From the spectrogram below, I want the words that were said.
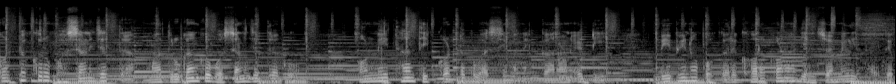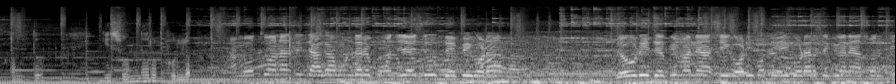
କଟକର ଭସାଣୀ ଯାତ୍ରା ମା ଦୁର୍ଗାଙ୍କ ଭସାଣୀ ଯାତ୍ରାକୁ ଅନେଇଥାନ୍ତି କଟକବାସୀମାନେ କାରଣ ଏଠି ବିଭିନ୍ନ ପ୍ରକାର ଘରକଣା ଜିନିଷ ମିଳିଥାଏ। ଦେଖନ୍ତୁ କି ସୁନ୍ଦର ଫୁଲ। ଆମେ ବର୍ତ୍ତମାନ ଆସି ଜାଗା ମୁଣ୍ଡରେ ପହଞ୍ଚି ଯାଇଛୁ ଦେବୀଗଡ଼ା ଯେଉଁଠି ଦେବୀମାନେ ଆସି ଗଡ଼ି ପଡ଼ନ୍ତି ଏଇ ଗଡ଼ାରେ ଦେବୀମାନେ ଆସନ୍ତି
